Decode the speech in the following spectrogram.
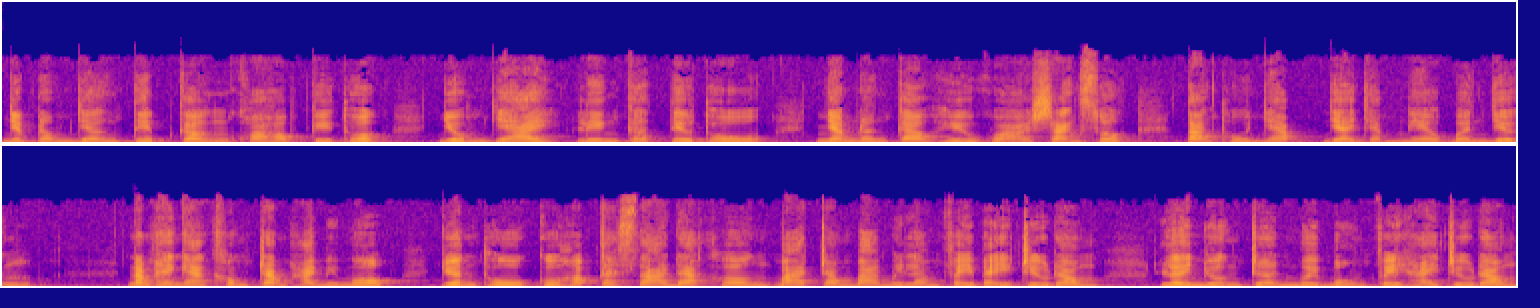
giúp nông dân tiếp cận khoa học kỹ thuật, vốn dài, liên kết tiêu thụ, nhằm nâng cao hiệu quả sản xuất, tăng thu nhập và giảm nghèo bền vững. Năm 2021, doanh thu của hợp tác xã đạt hơn 335,7 triệu đồng, lợi nhuận trên 14,2 triệu đồng.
